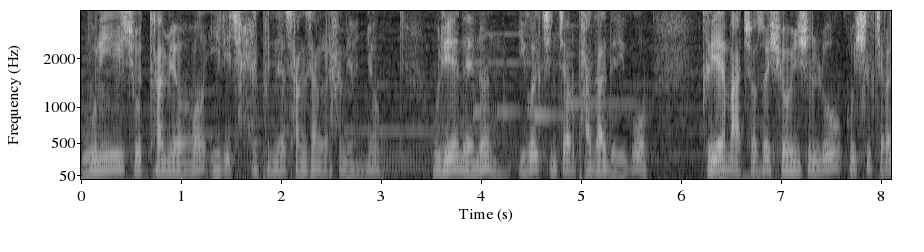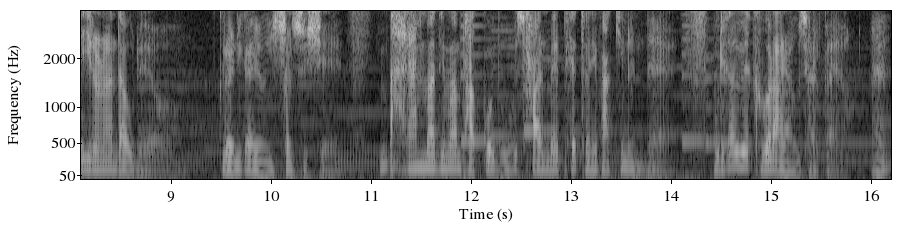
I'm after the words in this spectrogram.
운이 좋다며 일이 잘 풀리는 상상을 하면요, 우리의 뇌는 이걸 진짜로 받아들이고 그에 맞춰서 현실로 그 실제가 일어난다고 그래요. 그러니까 영희철수 씨, 말 한마디만 바꿔도 삶의 패턴이 바뀌는데 우리가 왜 그걸 안 하고 살까요? 에?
